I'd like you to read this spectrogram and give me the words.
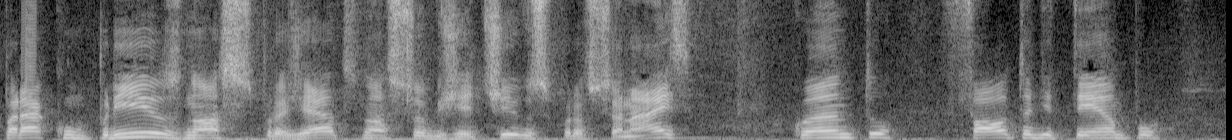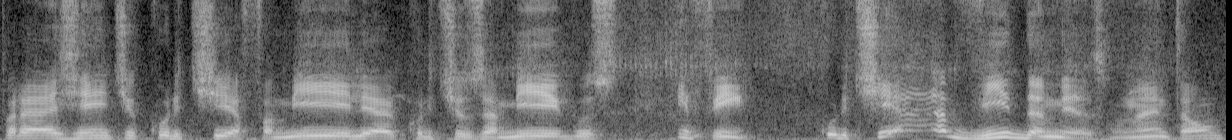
para cumprir os nossos projetos, nossos objetivos profissionais, quanto falta de tempo para a gente curtir a família, curtir os amigos, enfim, curtir a vida mesmo, né? Então,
